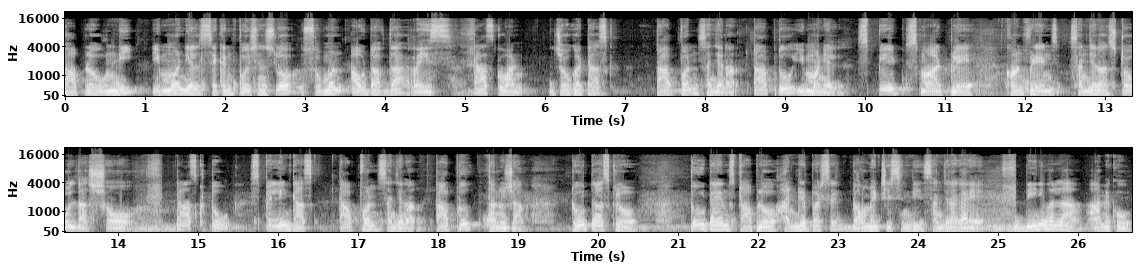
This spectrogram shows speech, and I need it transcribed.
టాప్లో ఉండి ఇమ్మాన్యుయల్ సెకండ్ పొజిషన్స్లో Suman out of the race. Task one జోగా task top one Sanjana. Top two Emmanuel. Speed smart play confidence Sanjana stole the show. Task two spelling task top one Sanjana. Top two Tanuja. Two టాస్క్లో టూ టైమ్స్ టాప్లో హండ్రెడ్ పర్సెంట్ డామినేట్ చేసింది సంజన గారే. దీనివల్ల ఆమెకు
